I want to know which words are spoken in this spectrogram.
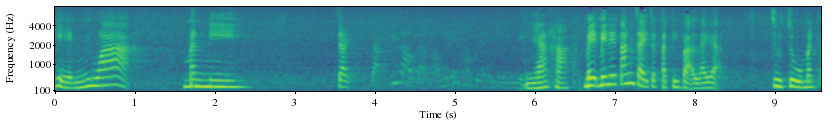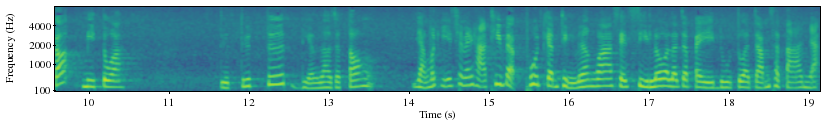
เห็นว่ามันมีจากจากที่เราแบบว่าไม่ได้ทำอะไรเลยอย่างเงี้ยค่ะ ไม่ไม่ได้ตั้งใจจะปฏิบัติอะไรอะจู่ๆมันก็มีตัวตืดตืดตืดเดี๋ยวเราจะต้องอย่างเมื่อกี้ใช่ไหมคะ ที่แบบพูดกันถึงเรื่องว่าเซตซีโร่แล้วจะไปดูตัวจำสตาร์เนี้ย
